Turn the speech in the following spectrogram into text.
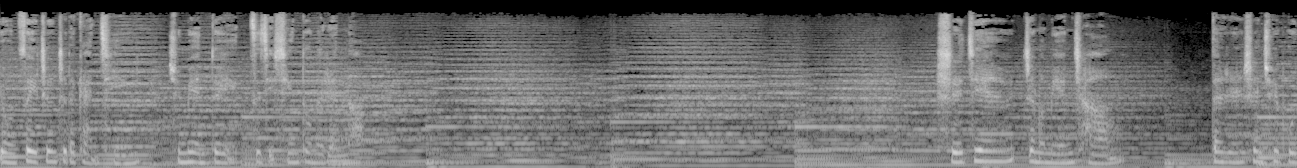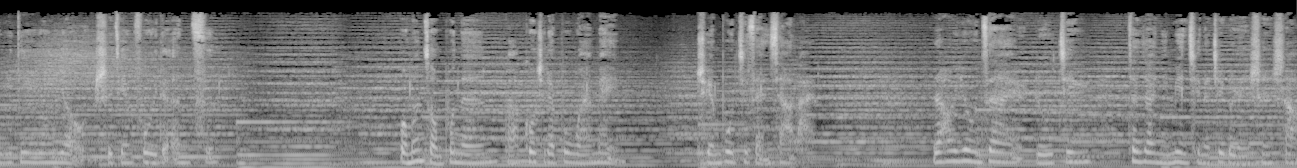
用最真挚的感情去面对自己心动的人呢？时间这么绵长，但人生却不一定拥有时间赋予的恩赐。我们总不能把过去的不完美全部积攒下来，然后用在如今站在你面前的这个人身上。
